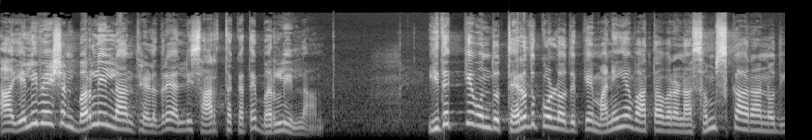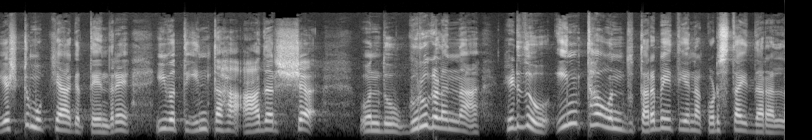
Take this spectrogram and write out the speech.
ಆ ಎಲಿವೇಶನ್ ಬರಲಿಲ್ಲ ಅಂತ ಹೇಳಿದ್ರೆ ಅಲ್ಲಿ ಸಾರ್ಥಕತೆ ಬರಲಿಲ್ಲ ಅಂತ. ಇದಕ್ಕೆ ಒಂದು ತೆರೆದುಕೊಳ್ಳೋದಕ್ಕೆ ಮನೆಯ ವಾತಾವರಣ, ಸಂಸ್ಕಾರ ಅನ್ನೋದು ಎಷ್ಟು ಮುಖ್ಯ ಆಗುತ್ತೆ ಅಂದರೆ ಇವತ್ತು ಇಂತಹ ಆದರ್ಶ ಒಂದು ಗುರುಗಳನ್ನು ಹಿಡಿದು ಇಂಥ ಒಂದು ತರಬೇತಿಯನ್ನು ಕೊಡಿಸ್ತಾ ಇದ್ದಾರಲ್ಲ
